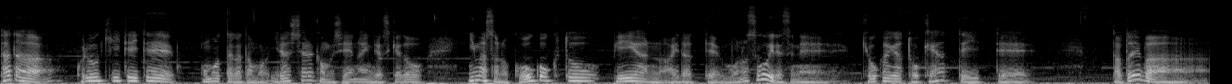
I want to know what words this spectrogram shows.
ただこれを聞いていて思った方もいらっしゃるかもしれないんですけど今その広告と PR の間ってものすごいですね境界が溶け合っていて例えば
